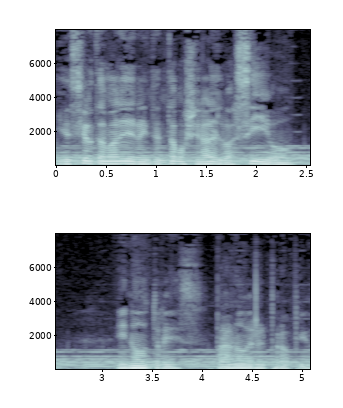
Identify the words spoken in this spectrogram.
Y de cierta manera intentamos llenar el vacío en otros para no ver el propio.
